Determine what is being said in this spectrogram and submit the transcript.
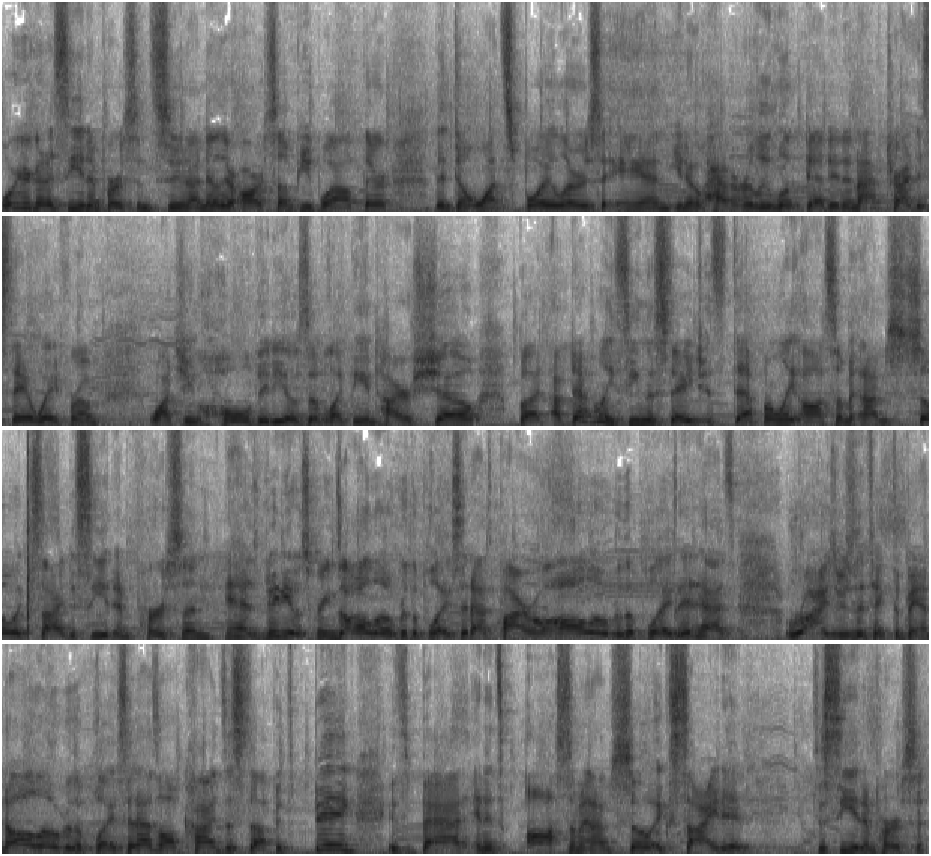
or you're gonna see it in person soon. I know there are some people out there that don't want spoilers and, you know, haven't really looked at it, and I've tried to stay away from watching whole videos of like the entire show, but I've definitely seen the stage. It's definitely awesome awesome and I'm so excited to see it in person. It has video screens all over the place. It has pyro all over the place. It has risers that take the band all over the place. It has all kinds of stuff. It's big, it's bad, and it's awesome and I'm so excited to see it in person.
